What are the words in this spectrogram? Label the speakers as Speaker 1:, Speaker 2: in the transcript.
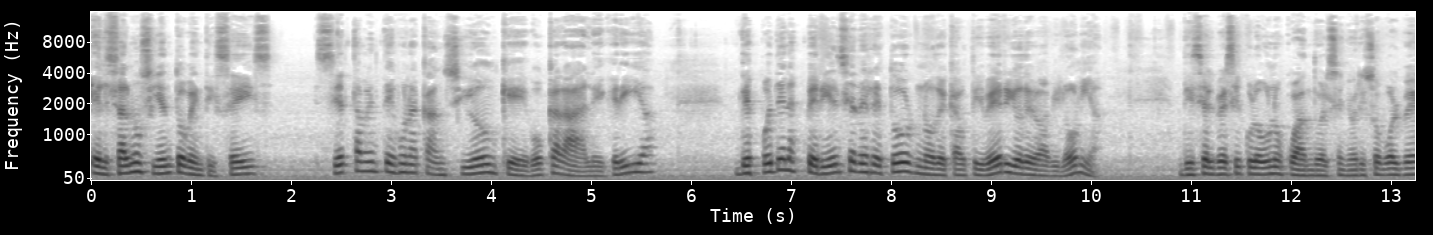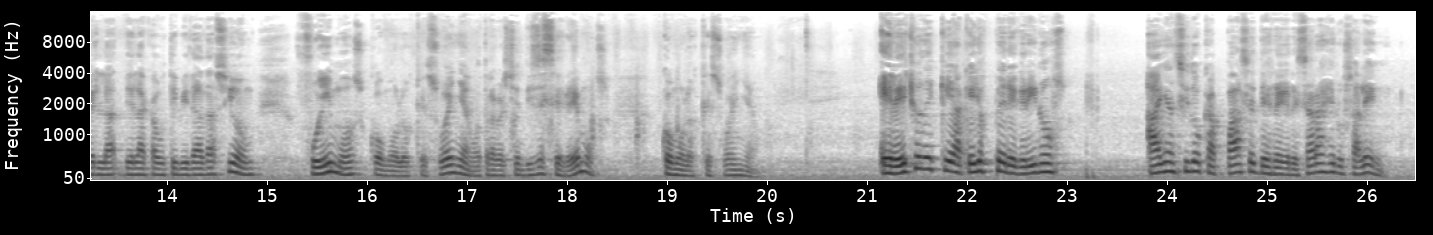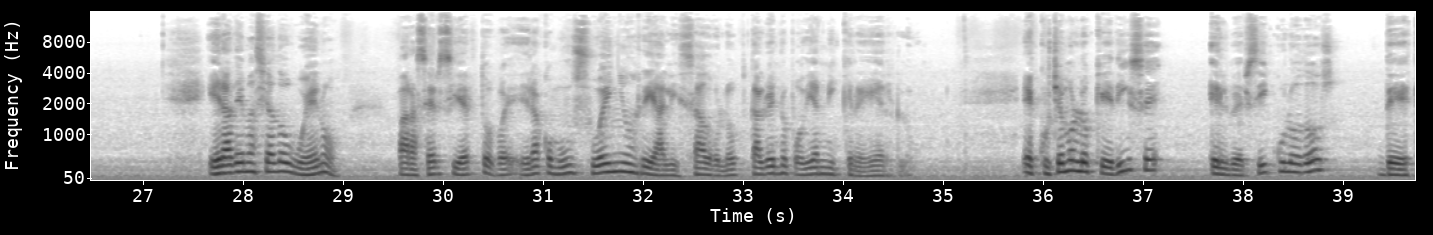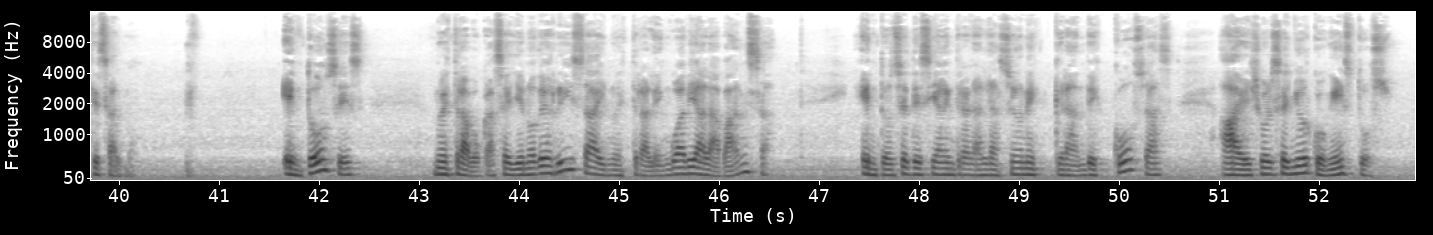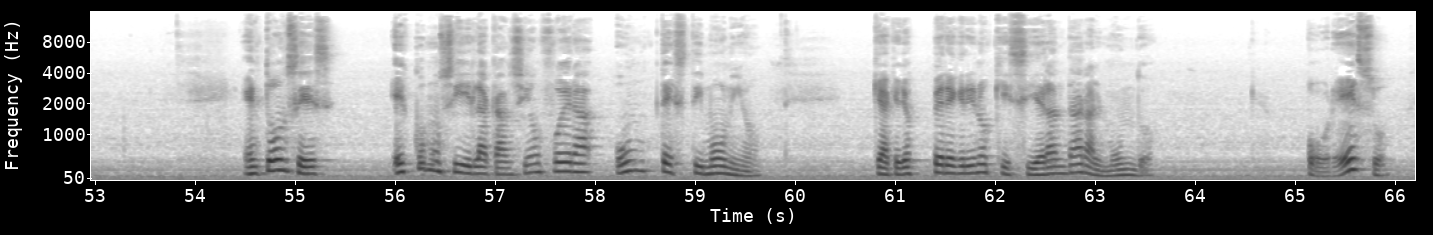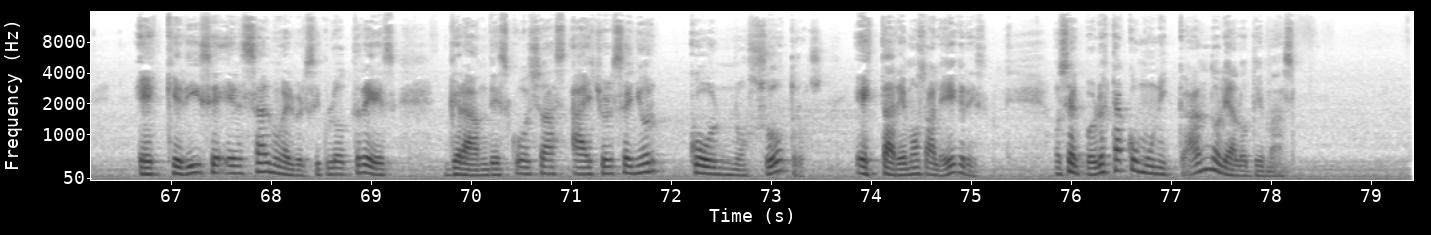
Speaker 1: El Salmo 126 ciertamente es una canción que evoca la alegría después de la experiencia de retorno de cautiverio de Babilonia. Dice el versículo 1, cuando el Señor hizo volver de la cautividad a Sion, fuimos como los que sueñan. Otra versión dice, seremos como los que sueñan. El hecho de que aquellos peregrinos hayan sido capaces de regresar a Jerusalén era demasiado bueno para ser cierto, pues, era como un sueño realizado, no, tal vez no podían ni creerlo. Escuchemos lo que dice el versículo 2 de este salmo. Entonces nuestra boca se llenó de risa y nuestra lengua de alabanza. Entonces decían entre las naciones grandes cosas ha hecho el Señor con estos. Entonces es como si la canción fuera un testimonio que aquellos peregrinos quisieran dar al mundo. Por eso es que dice el Salmo en el versículo 3, grandes cosas ha hecho el Señor con nosotros, estaremos alegres. O sea, el pueblo está comunicándole a los demás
